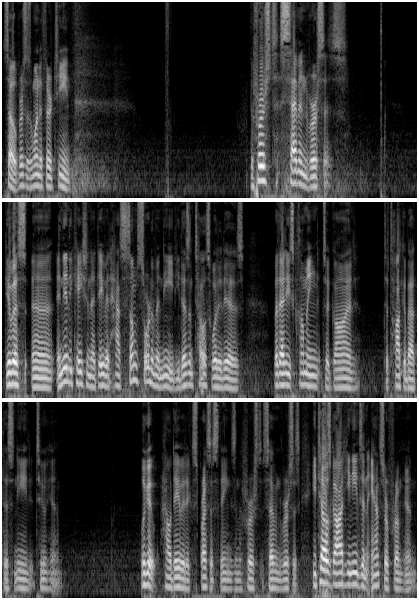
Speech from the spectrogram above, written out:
So, verses 1 to 13. The first seven verses give us uh, an indication that David has some sort of a need. He doesn't tell us what it is, but that he's coming to God to talk about this need to him. Look at how David expresses things in the first seven verses. He tells God he needs an answer from him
